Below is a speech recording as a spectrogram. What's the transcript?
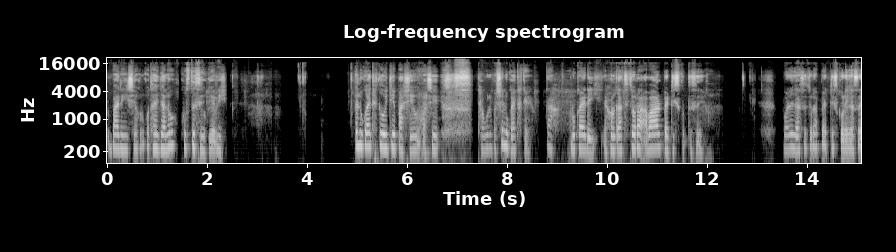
বাড়ি এসে এখন কোথায় গেল খুঁজতেছি ওকে আমি। লুকায় থাকে ওই যে পাশে, ওই পাশে, ঠাকুরের পাশে লুকায় থাকে। তা লুকায় নেই। এখন গাছে চড়া আবার প্র্যাকটিস করতেছে। পরে গাছে চড়া প্র্যাকটিস করে গেছে,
